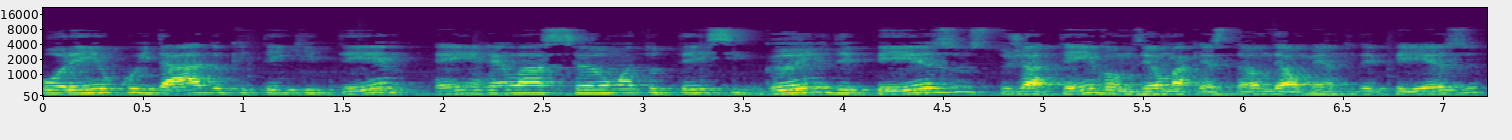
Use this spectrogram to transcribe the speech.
Porém, o cuidado que tem que ter é em relação a tu ter esse ganho de peso, se tu já tem, vamos dizer, uma questão de aumento de peso,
